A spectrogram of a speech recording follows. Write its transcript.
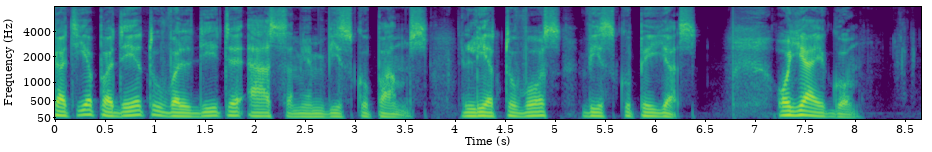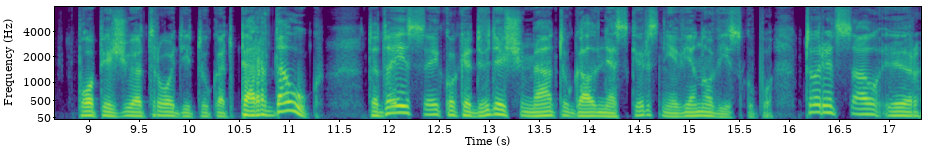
kad jie padėtų valdyti esamiem vyskupams Lietuvos vyskupijas. O jeigu popiežiui atrodytų, kad per daug, tada jisai kokią 20 metų gal neskirs nie vieno vyskupo. Turit savo ir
